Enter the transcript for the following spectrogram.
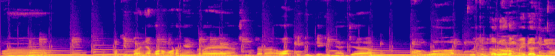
Eh, makin banyak orang-orang yang keren sementara awak kayak gini kayak gini aja. Awak, kelihatan kali orang Medannya.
